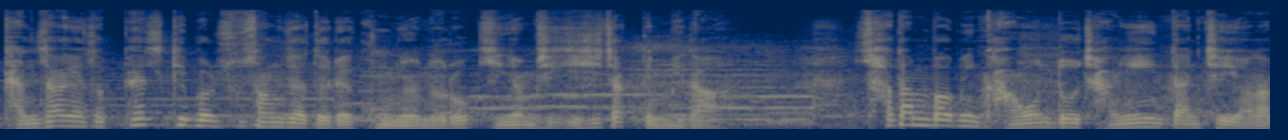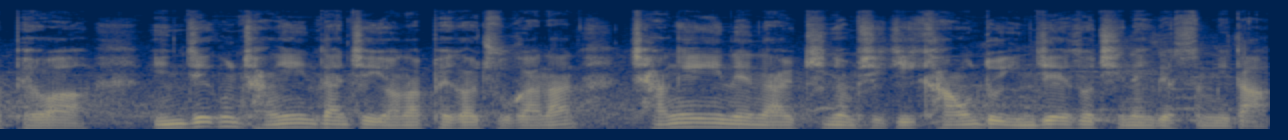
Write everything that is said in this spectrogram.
단상에서 페스티벌 수상자들의 공연으로 기념식이 시작됩니다. 사단법인 강원도 장애인단체 연합회와 인제군 장애인단체 연합회가 주관한 장애인의 날 기념식이 강원도 인제에서 진행됐습니다.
